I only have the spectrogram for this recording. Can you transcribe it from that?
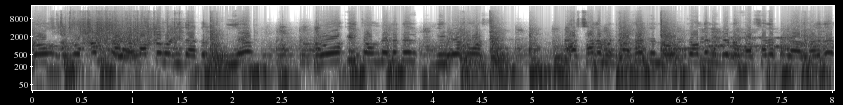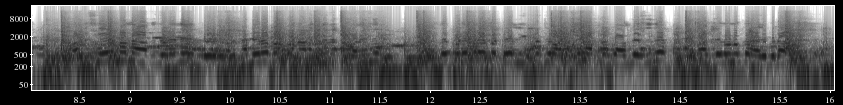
ਲੋਕ ਲੋਕਾਂ ਦੀ ਤਾਕਤ ਸਭ ਤੋਂ ਵੱਡੀ ਤਾਕਤ ਹੁੰਦੀ ਹੈ ਲੋਕ ਹੀ ਚਾਹੁੰਦੇ ਨੇ ਤੇ ਲੀਡਰ ਨੂੰ ਅਰਸ਼ਾ ਦੇ ਪਹੁੰਚਾ ਸਕਦੇ ਲੋਕ ਚਾਹੁੰਦੇ ਲੀਡਰ ਨੂੰ ਅਰਸ਼ਾ ਦੇ ਪਹੁੰਚਾ ਸਕਦੇ। ਅੱਜ ਸੇਮ ਹਾਲਾਤ ਜਿਹੜੇ ਨੇ ਡੇਰਾ ਬਾਬਾ ਨਾਨਕ ਦੇ ਵਿੱਚ ਬਣੇ ਨੇ। ਤੇ ਬੜੇ ਬੜੇ ਵੱਡੇ ਲੀਡਰ ਜੋ ਆਪਣੇ ਆਪ ਨੂੰ ਪਾਉਂਦੇ ਸੀਗੇ, ਅੱਜ ਉਹਨਾਂ ਨੂੰ ਘਰਾਂ 'ਚ ਬਿਠਾ ਦਿੱਤਾ।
